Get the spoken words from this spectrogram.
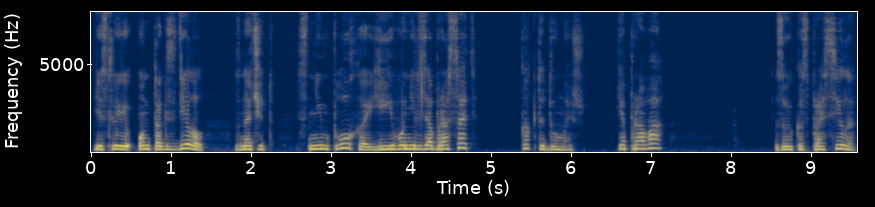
если он так сделал, значит, с ним плохо и его нельзя бросать? Как ты думаешь, я права? Зойка спросила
